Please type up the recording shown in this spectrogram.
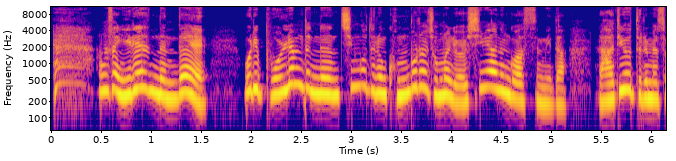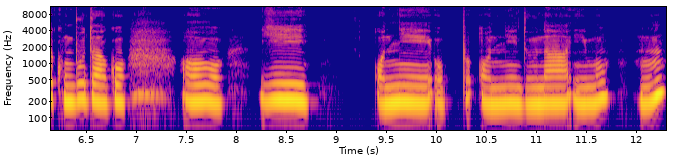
항상 이랬는데, 우리 볼륨 듣는 친구들은 공부를 정말 열심히 하는 것 같습니다. 라디오 들으면서 공부도 하고, 어, 이, 언니, 오빠, 언니, 누나, 이모, 음?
